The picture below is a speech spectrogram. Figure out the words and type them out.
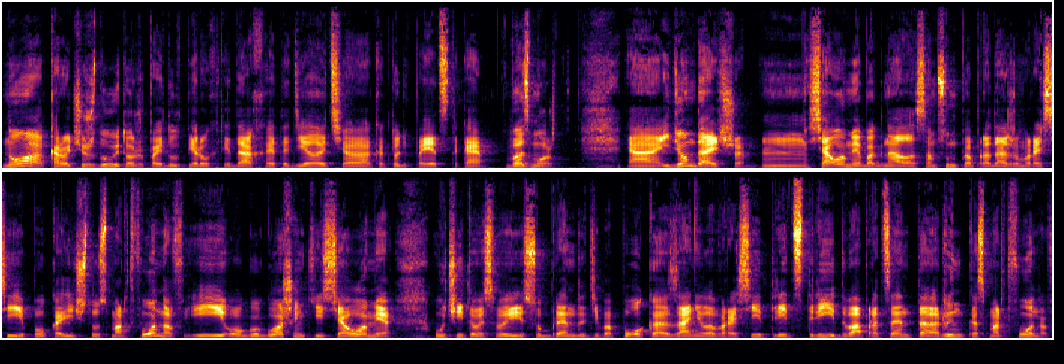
Но, короче, жду и тоже пойду в первых рядах это делать, а, как только появится такая возможность. А, идем дальше. Xiaomi обогнала Samsung по продажам в России по количеству смартфонов, и ого-гошеньки Xiaomi, учитывая свои суббренды типа Poco, заняла в России 33,2% рынка смартфонов.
